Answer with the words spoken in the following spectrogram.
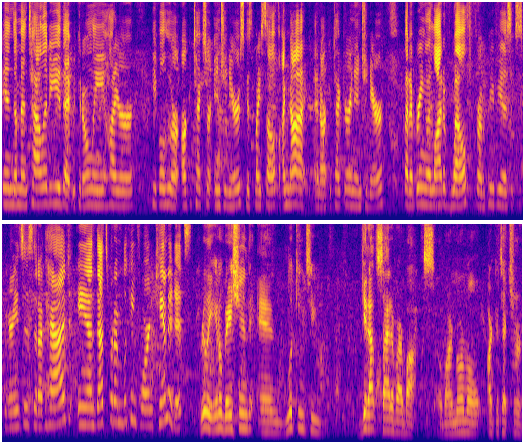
in the mentality that we could only hire people who are architects or engineers because myself i'm not an architect or an engineer but i bring a lot of wealth from previous experiences that i've had and that's what i'm looking for in candidates. Really innovation and looking to get outside of our box of our normal architecture,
